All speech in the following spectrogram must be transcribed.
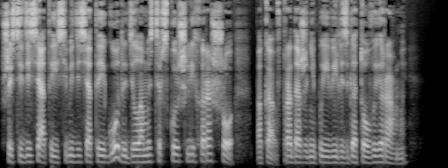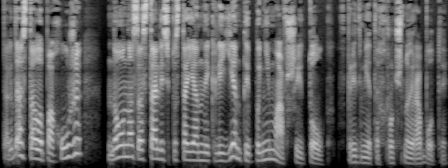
В 60-е и 70-е годы дела мастерской шли хорошо, пока в продаже не появились готовые рамы. Тогда стало похуже, но у нас остались постоянные клиенты, понимавшие толк в предметах ручной работы.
